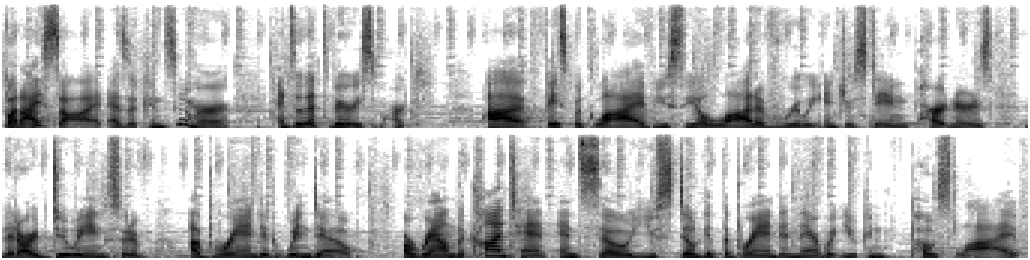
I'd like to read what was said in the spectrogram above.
but I saw it as a consumer. And so that's very smart uh, Facebook Live, you see a lot of really interesting partners that are doing sort of a branded window around the content. And so you still get the brand in there, but you can post live.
